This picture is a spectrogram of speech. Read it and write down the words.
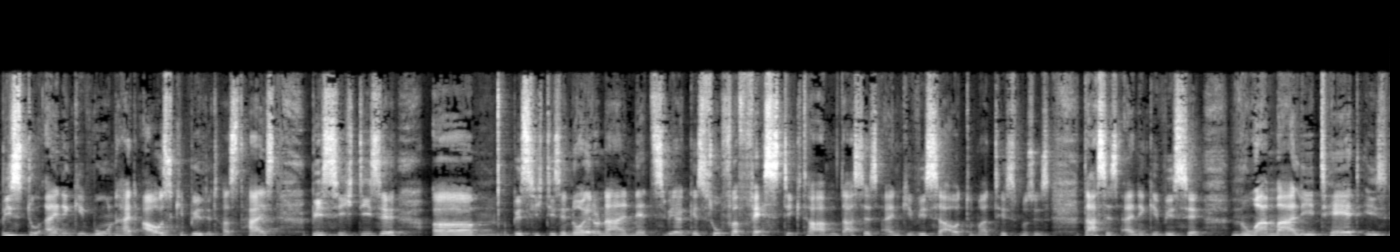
bis du eine Gewohnheit ausgebildet hast. Heißt, bis sich diese, ähm, bis sich diese neuronalen Netzwerke so verfestigt haben, dass es ein gewisser Automatismus ist, dass es eine gewisse Normalität ist.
